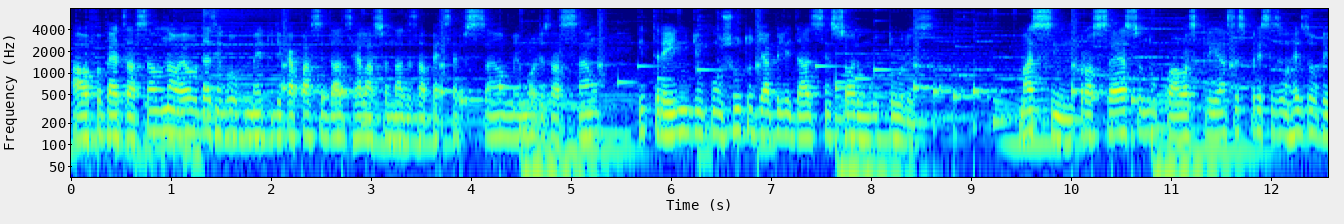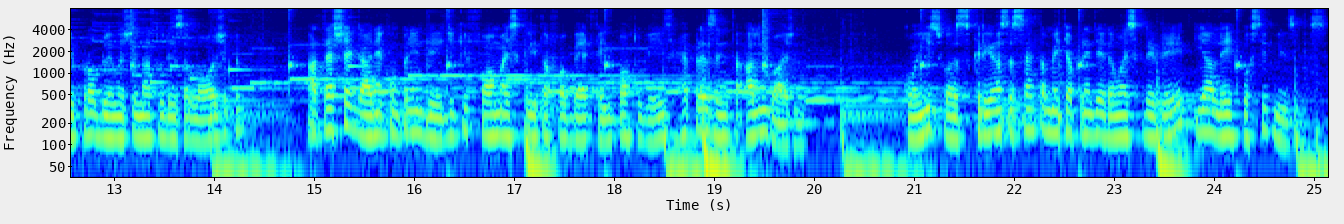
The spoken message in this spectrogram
a alfabetização não é o desenvolvimento de capacidades relacionadas à percepção, memorização e treino de um conjunto de habilidades sensório-motoras, mas sim um processo no qual as crianças precisam resolver problemas de natureza lógica até chegarem a compreender de que forma a escrita alfabética em português representa a linguagem. Com isso, as crianças certamente aprenderão a escrever e a ler por si mesmas.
